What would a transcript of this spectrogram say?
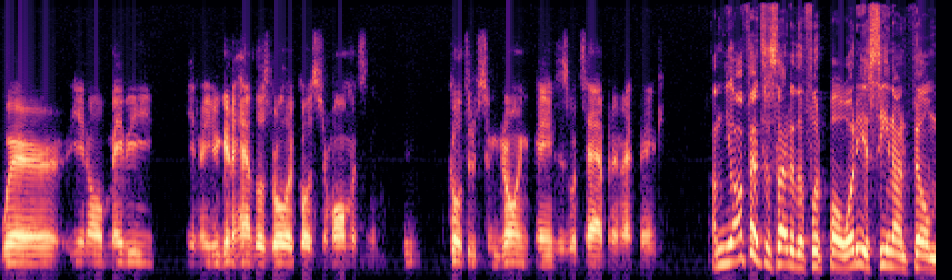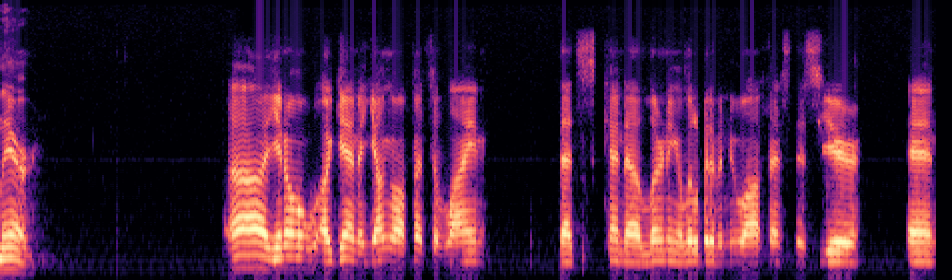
where you know maybe you know you're going to have those roller coaster moments and go through some growing pains is what's happening. I think. On the offensive side of the football, what are you seeing on film there? Uh, you know, again, a young offensive line that's kind of learning a little bit of a new offense this year. And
